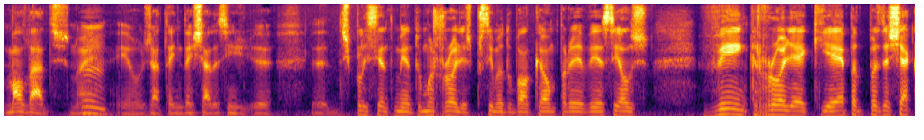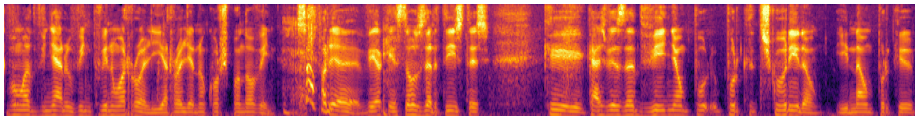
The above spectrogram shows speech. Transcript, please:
maldades, não é? Hum. Eu já tenho deixado assim uh, displicentemente umas rolhas por cima do balcão para ver se eles veem que rolha é que é, para depois achar que vão adivinhar o vinho que viram a rolha e a rolha não corresponde ao vinho. Só para ver quem são os artistas que, que às vezes adivinham por, porque descobriram e não porque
